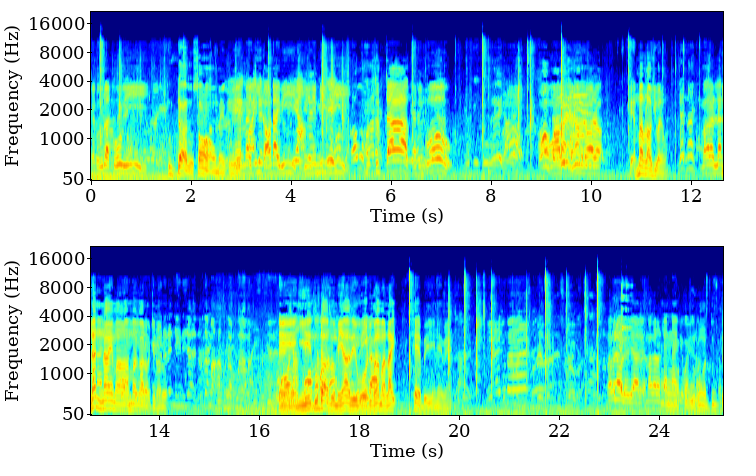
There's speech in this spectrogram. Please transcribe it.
ဘယ်ကူတာထိုးပြီတူတဆိုစောင်းအောင်မယ်ကိုရေမက်ကြီးကောင်းတိုက်ပြီဒီနေ့မိပြီတူတကိုတင်ကိုဟောပါပါနော်ဘယ်တော့တော့ကဲအမှတ်ဘယ်လောက်ရှိပါလဲလက်နိုင်မှာအမှတ်ကတော့ကျွန်တော်တို့အဲညီတူတဆိုမရသေးဘူးဒီဘက်မှာလိုက်ထည့်ပေးနေပဲမကလောက်လဲရတယ်အမကတော့လက်နိုင်ပြောပါဘူးကိုကတော့တူတ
